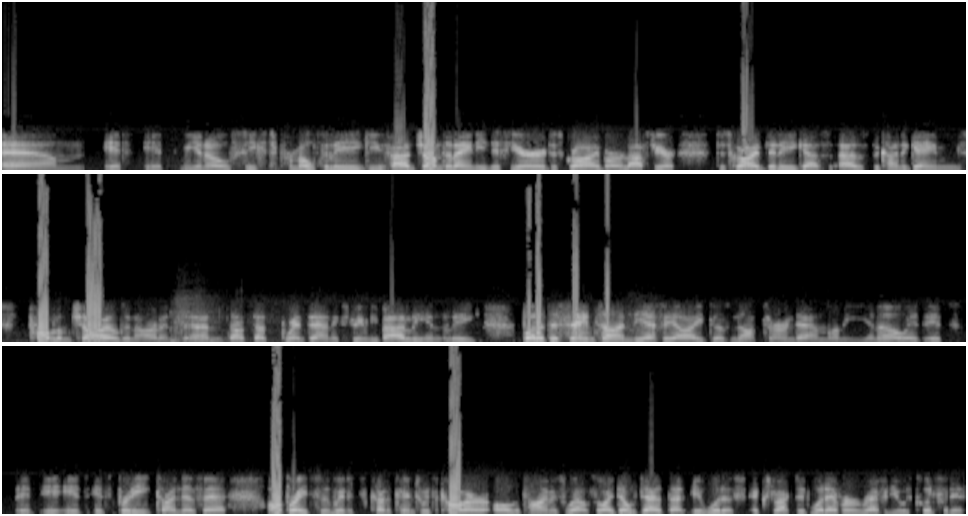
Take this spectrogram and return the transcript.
um, it it you know seeks to promote the league. You've had John Delaney this year describe or last year describe the league as as the kind of game's problem child in Ireland, and that that went down extremely badly in the league. But at the same time, the FAI does not turn down money. You know, it it's it, it it's pretty kind of uh, operates with its kind of pinned to its collar all the time as well. So I don't doubt that it would have extracted whatever revenue it could for this.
